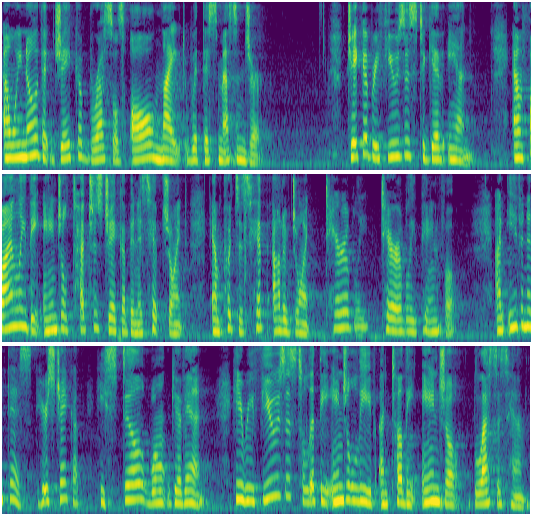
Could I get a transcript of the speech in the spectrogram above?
And we know that Jacob wrestles all night with this messenger. Jacob refuses to give in. And finally, the angel touches Jacob in his hip joint and puts his hip out of joint. Terribly, terribly painful. And even at this, here's Jacob. He still won't give in. He refuses to let the angel leave until the angel blesses him.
